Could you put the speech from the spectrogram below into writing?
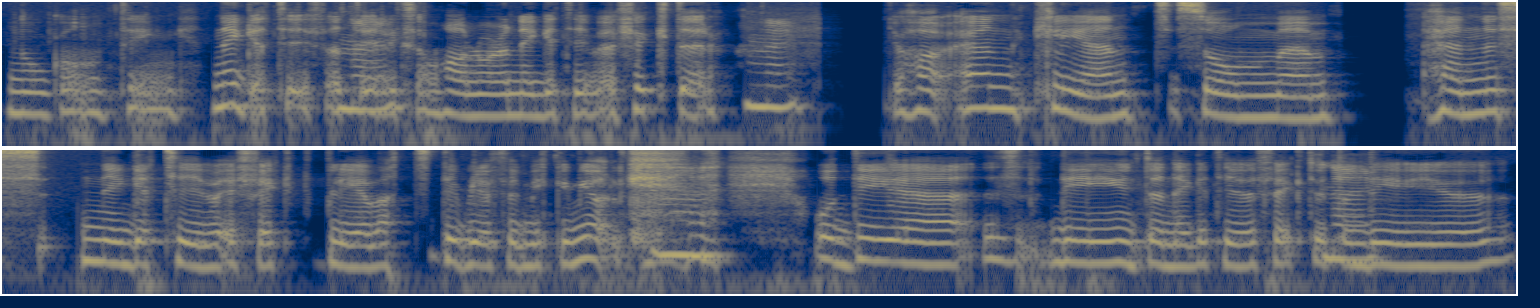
någonting negativt, att Nej. det liksom har några negativa effekter. Nej. Jag har en klient som um, hennes negativa effekt blev att det blev för mycket mjölk. Mm. och det, det är ju inte en negativ effekt utan Nej. det är ju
